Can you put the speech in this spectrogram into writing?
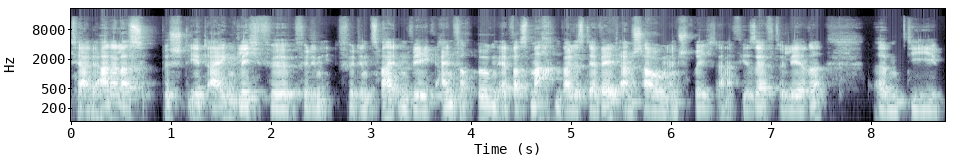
Tja, der Aderlass besteht eigentlich für, für, den, für den zweiten Weg, einfach irgendetwas machen, weil es der Weltanschauung entspricht, einer Vier-Säfte-Lehre, ähm, die,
